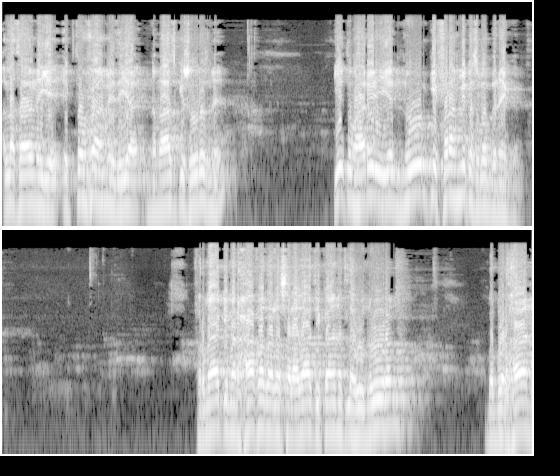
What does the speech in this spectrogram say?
اللہ تعالیٰ نے یہ ایک تحفہ ہمیں دیا نماز کی صورت میں، یہ تمہارے لیے نور کی فراہمی کا سبب بنے گا۔ فرمایا کہ من حافظ اللہ صلاحات کانت لہو نور ببرحان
